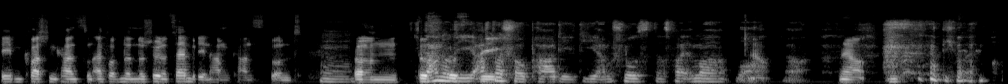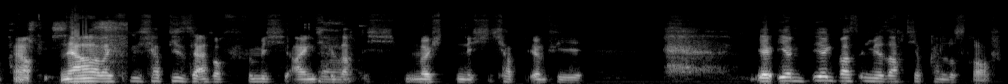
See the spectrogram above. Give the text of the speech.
Leben quatschen kannst und einfach eine, eine schöne Zeit mit denen haben kannst. Und Hm. ähm, Da nur die Aftershow-Party, die am Schluss, das war immer, boah, ja. Ja, Die Ja. ja aber ich, ich habe dieses Jahr einfach für mich eigentlich Ja. gesagt, ich möchte nicht, ich habe irgendwie ir irgend, irgendwas in mir sagt, ich habe keine Lust drauf.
